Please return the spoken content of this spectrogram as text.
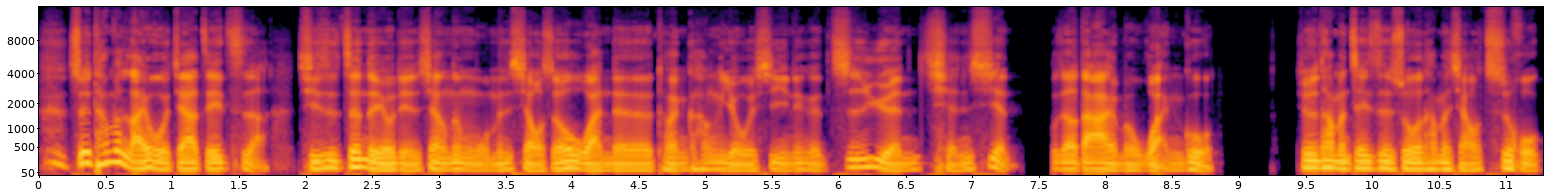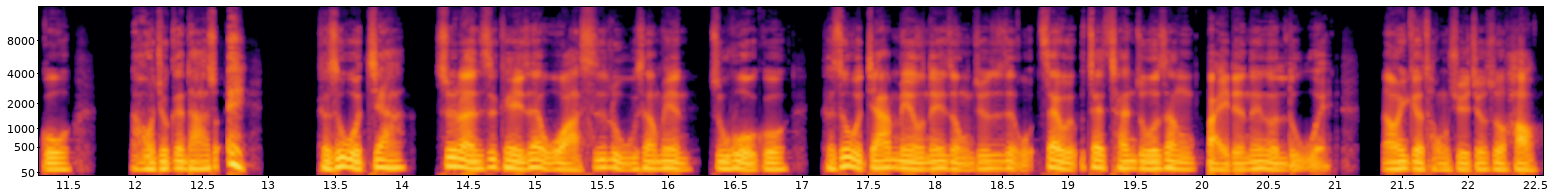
所以他们来我家这一次啊，其实真的有点像那种我们小时候玩的团康游戏，那个支援前线，不知道大家有没有玩过？就是他们这次说他们想要吃火锅，然后我就跟他说，哎，可是我家虽然是可以在瓦斯炉上面煮火锅，可是我家没有那种就是我在在餐桌上摆的那个炉哎，然后一个同学就说好。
